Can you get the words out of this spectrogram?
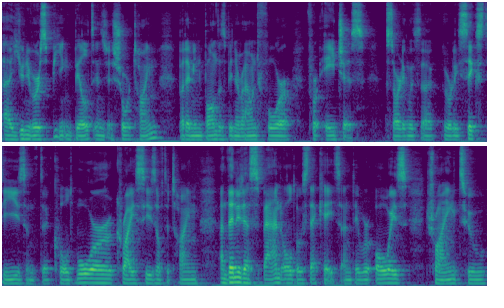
a universe being built in a short time but i mean bond has been around for for ages starting with the early 60s and the Cold War crises of the time. And then it has spanned all those decades, and they were always trying to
